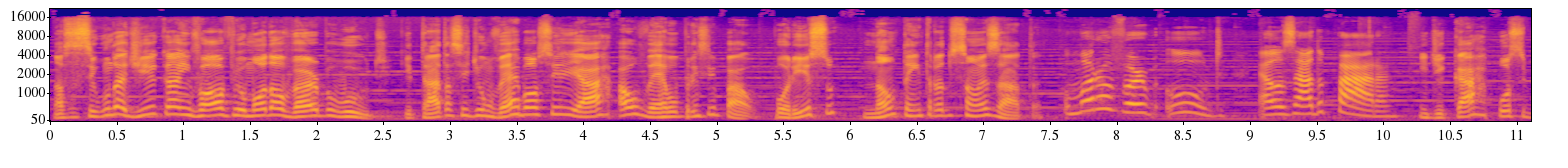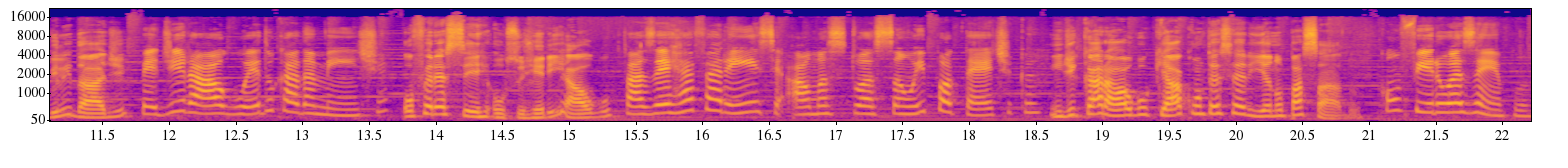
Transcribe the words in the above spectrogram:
Nossa segunda dica envolve o modal verb would, que trata-se de um verbo auxiliar ao verbo principal. Por isso, não tem tradução exata. O modal verb would é usado para indicar possibilidade, pedir algo educadamente, oferecer ou sugerir algo, fazer referência a uma situação hipotética, indicar algo que aconteceria no passado. Confira o exemplo.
